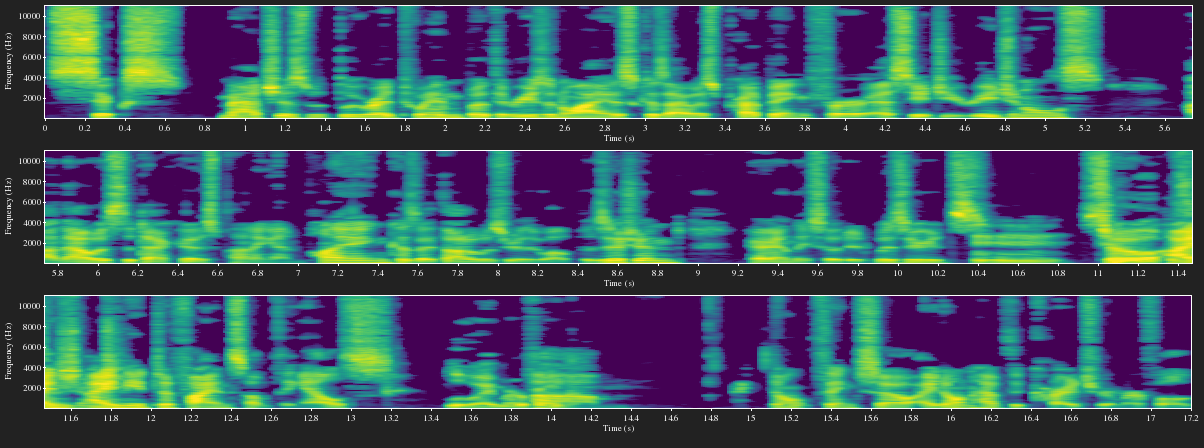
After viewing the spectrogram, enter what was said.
six matches with Blue Red Twin, but the reason why is because I was prepping for SCG regionals. And that was the deck I was planning on playing because I thought it was really well positioned. Apparently, so did Wizards. Mm, So well I. I need to find something else. Blue White Merfolk. Um, I don't think so. I don't have the cards for Merfolk.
